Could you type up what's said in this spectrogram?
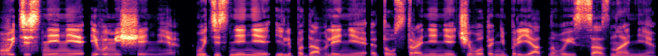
Вытеснение и вымещение. Вытеснение или подавление – это устранение чего-то неприятного из сознания.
